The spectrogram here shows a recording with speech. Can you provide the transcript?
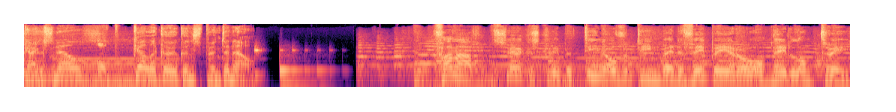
Kijk snel op kellekeukens.nl. Vanavond Circus Kribbe, 10 over 10 bij de VPRO op Nederland 2.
